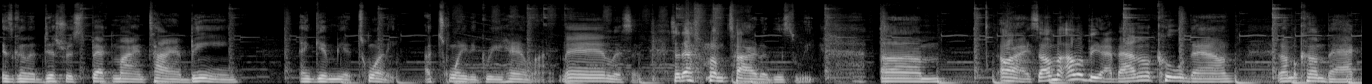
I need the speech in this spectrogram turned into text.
is going to disrespect my entire being and give me a 20, a 20 degree hairline. Man, listen. So that's what I'm tired of this week. Um, all right, so I'm, I'm gonna be right back. I'm gonna cool down and I'm gonna come back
